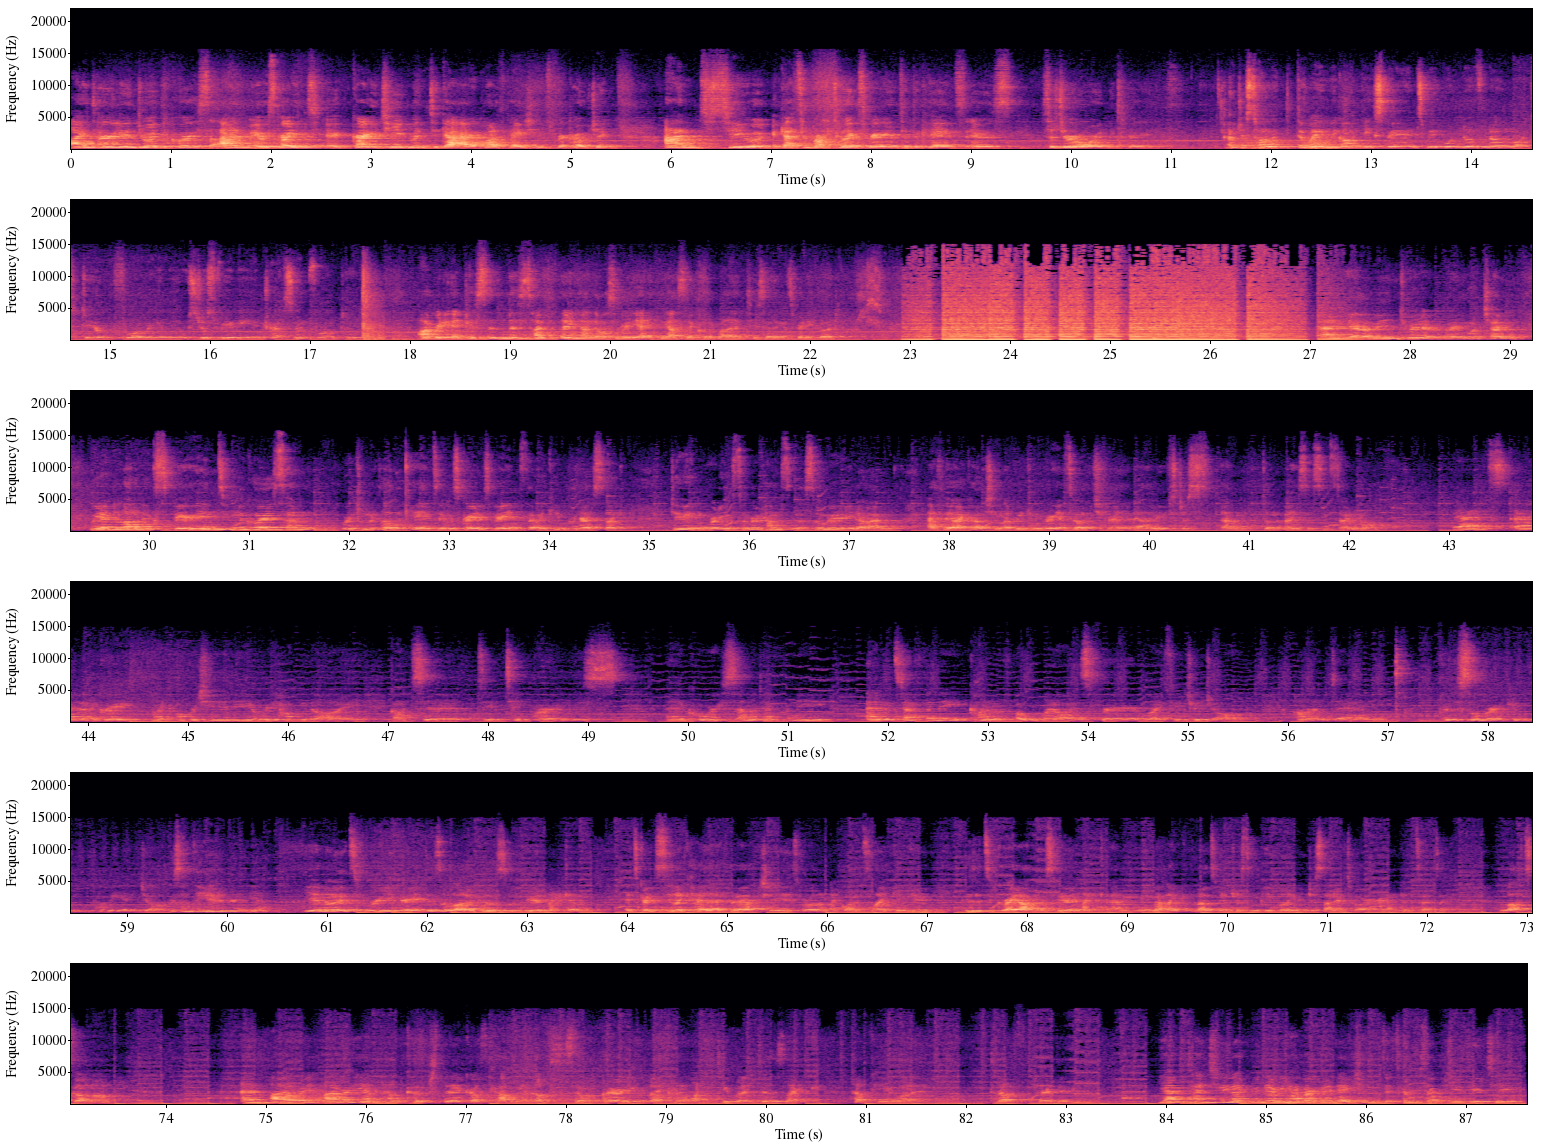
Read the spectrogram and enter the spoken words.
I thoroughly enjoyed the course and it was great, a great achievement to get our qualifications for coaching and to get some practical experience with the kids. It was such a rewarding experience. I just thought like, the way we got the experience, we wouldn't have known what to do before really. It was just really interesting and fun to I'm really interested in this type of thing and there wasn't really anything else they could have gone into so I think it's really good. And yeah, we enjoyed it very much. Um, we learned a lot of experience from the course and working with all the kids. It was a great experience that we can progress like doing running summer camps in the summer, you know, um, FAI coaching, like we can bring it so much further now that we've just um, done the basis and started on. Yeah, it's uh, a great like opportunity. I'm really happy that I got to take part in this uh, course, and I definitely, um, it's definitely kind of opened my eyes for my future job, and um, for the summer I can probably get a job or something out of it. Yeah. Yeah, no, it's really great. There's a lot of cool stuff here, and like um, it's great to see like how the FAI actually is run and like what it's like in here because it's a great atmosphere and like um, we met like loads of interesting people even just on our tour around it. So it's like lots going on. Um, I already, I already um, helped coach the Girls Academy in Lusk, so I already like kind of wanted to, but it does like help you want to develop further. Yeah, potentially, like we know we have our foundations, it's going to be so much easier to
